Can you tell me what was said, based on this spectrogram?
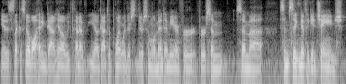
you know, this is like a snowball heading downhill. We've kind of you know got to a point where there's there's some momentum here for for some some uh, some significant change.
